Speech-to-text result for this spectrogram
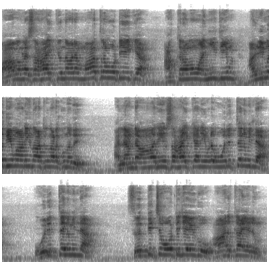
പാവങ്ങളെ സഹായിക്കുന്നവനെ മാത്രം വോട്ട് ചെയ്യിക്കുക. അക്രമവും അനീതിയും അഴിമതിയുമാണ് ഈ നാട്ടിൽ നടക്കുന്നത്. അല്ലാണ്ട് ആരെയും സഹായിക്കാൻ ഇവിടെ ഒരുത്തനുമില്ല. ഒരുത്തനുമില്ല. ശ്രദ്ധിച്ച് വോട്ട് ചെയ്യുക ആർക്കായാലും.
